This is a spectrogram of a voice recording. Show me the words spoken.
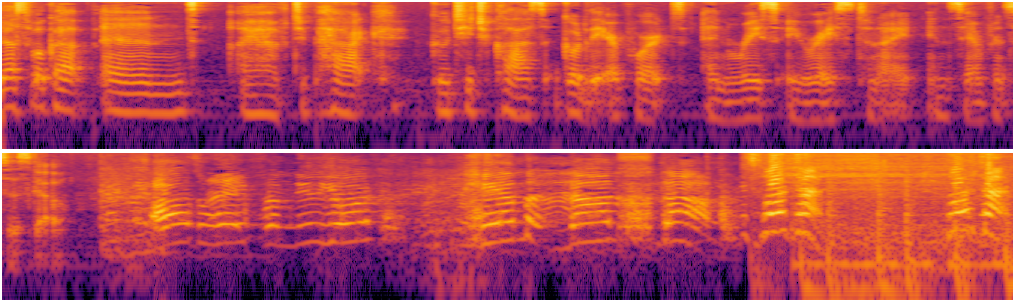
just woke up and I have to pack, go teach a class, go to the airport, and race a race tonight in San Francisco. All the way from New York, Kym Nonstop. It's vlog time! Vlog time!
